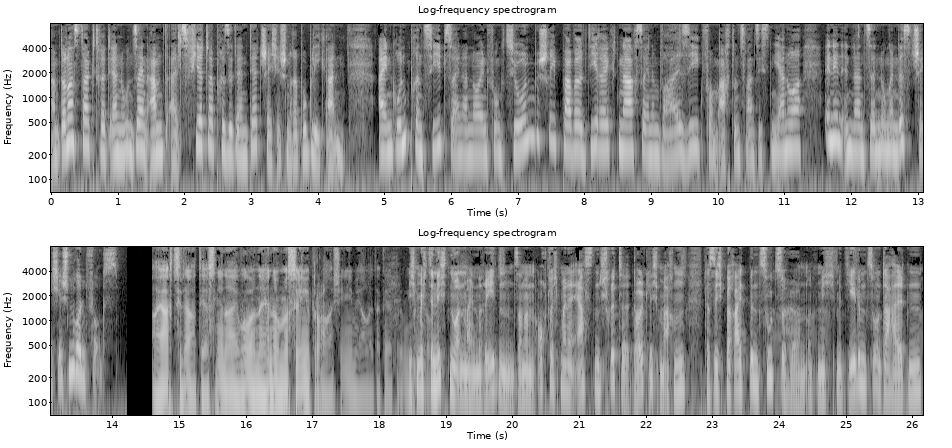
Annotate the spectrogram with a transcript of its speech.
Am Donnerstag tritt er nun sein Amt als vierter Präsident der Tschechischen Republik an. Ein Grundprinzip seiner neuen Funktion beschrieb Pavel direkt nach seinem Wahlsieg vom 28. Januar in den Inlandssendungen des tschechischen Rundfunks. Ich möchte nicht nur an meinen Reden, sondern auch durch meine ersten Schritte deutlich machen, dass ich bereit bin zuzuhören und mich mit jedem zu unterhalten,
